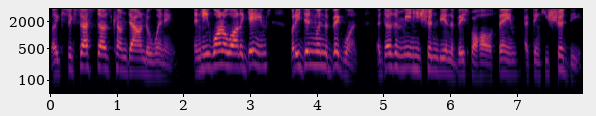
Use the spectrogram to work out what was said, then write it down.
like success does come down to winning. And he won a lot of games, but he didn't win the big one. That doesn't mean he shouldn't be in the Baseball Hall of Fame. I think he should be.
